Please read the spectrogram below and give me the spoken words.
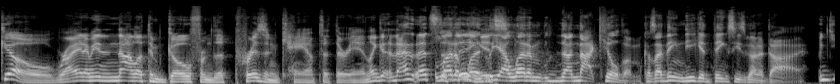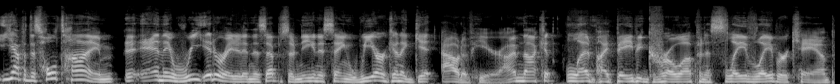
go, right? I mean, not let them go from the prison camp that they're in. Like that, that's the let thing. let, yeah let him not, not kill them because I think Negan thinks he's going to die. Yeah, but this whole time, and they reiterated in this episode, Negan is saying, We are going to get out of here. I'm not going to let my baby grow up in a slave labor camp.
